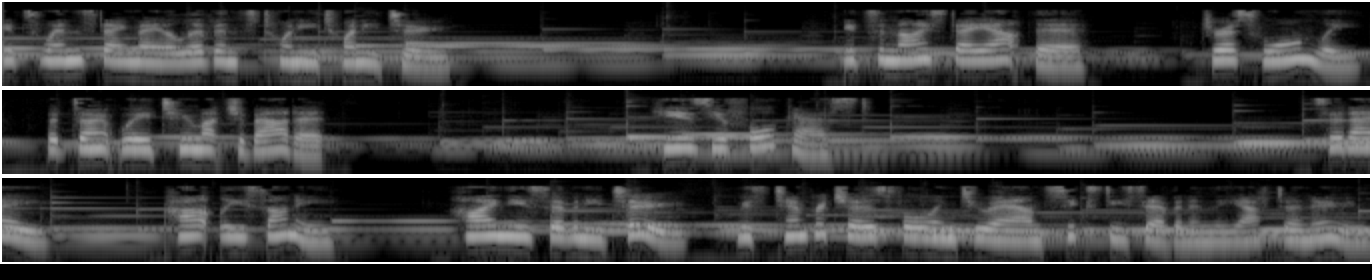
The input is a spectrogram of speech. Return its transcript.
It's Wednesday, May 11th, 2022. It's a nice day out there. Dress warmly, but don't worry too much about it. Here's your forecast. Today, partly sunny. High near 72, with temperatures falling to around 67 in the afternoon.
